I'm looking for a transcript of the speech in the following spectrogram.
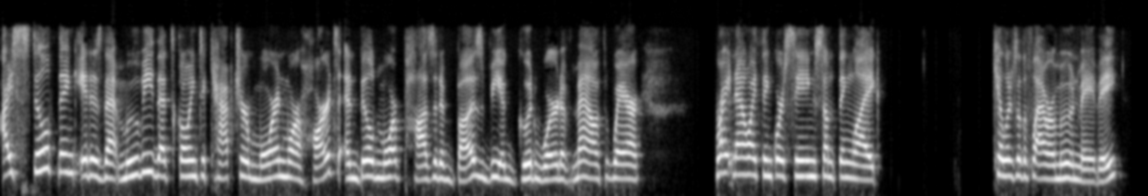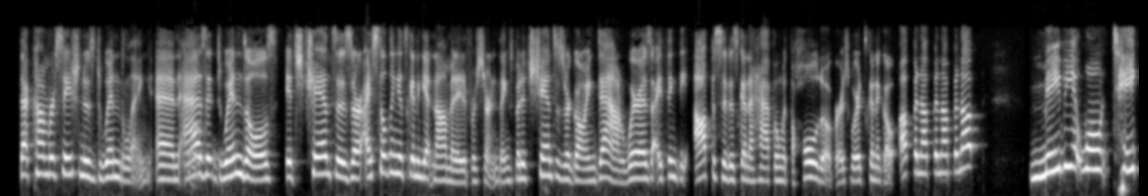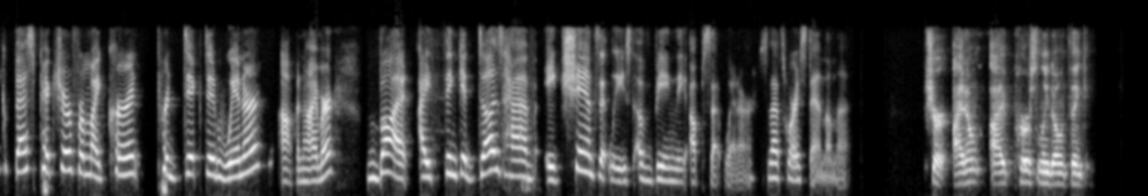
I still think it is that movie that's going to capture more and more hearts and build more positive buzz via good word of mouth. Where right now, I think we're seeing something like Killers of the Flower Moon, maybe. That conversation is dwindling. And as it dwindles, its chances are, I still think it's going to get nominated for certain things, but its chances are going down. Whereas I think the opposite is going to happen with the holdovers, where it's going to go up and up and up and up. Maybe it won't take Best Picture from my current predicted winner, Oppenheimer, but I think it does have a chance, at least, of being the upset winner. So that's where I stand on that. Sure. I don't. I personally don't think.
